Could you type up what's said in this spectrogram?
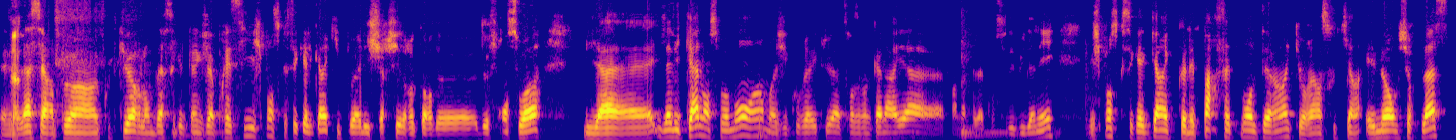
Euh, ah. Là, c'est un peu un coup de cœur. Lambert, c'est quelqu'un que j'apprécie. Je pense que c'est quelqu'un qui peut aller chercher le record de, François. Il a, il a les cannes en ce moment. Hein. Moi, j'ai couru avec lui à Transgran Canaria. Enfin, on a fait la course au début d'année. Et je pense que c'est quelqu'un qui connaît parfaitement le terrain, qui aurait un soutien énorme sur place.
